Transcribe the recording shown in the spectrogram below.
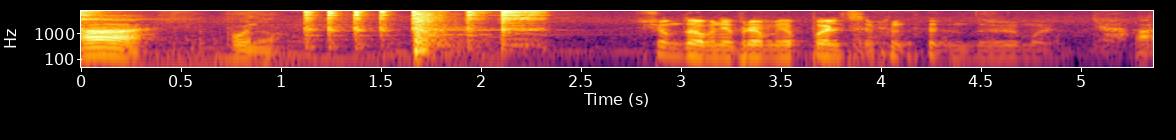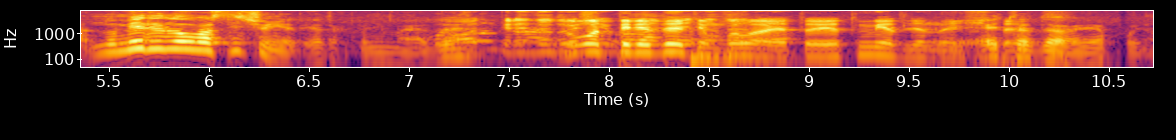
А, понял. Причем, да, у меня прям я пальцами нажимаю. А, ну, медленно у вас ничего нет, я так понимаю, да? Вот предыдущий Ну вот перед была этим медленная. была, это, это медленная считается. Это да, я понял.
